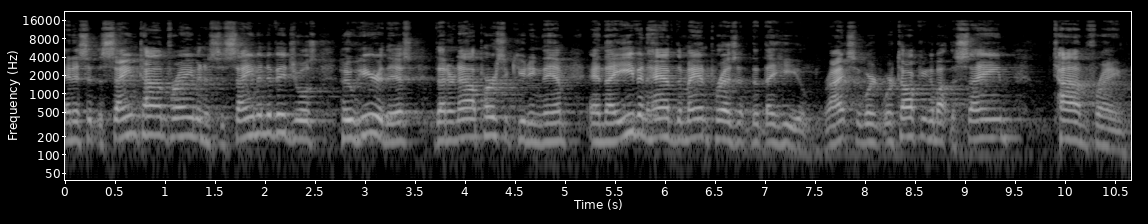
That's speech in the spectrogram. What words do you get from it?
And it's at the same time frame and it's the same individuals who hear this that are now persecuting them. And they even have the man present that they healed right? So we're, we're talking about the same time frame.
